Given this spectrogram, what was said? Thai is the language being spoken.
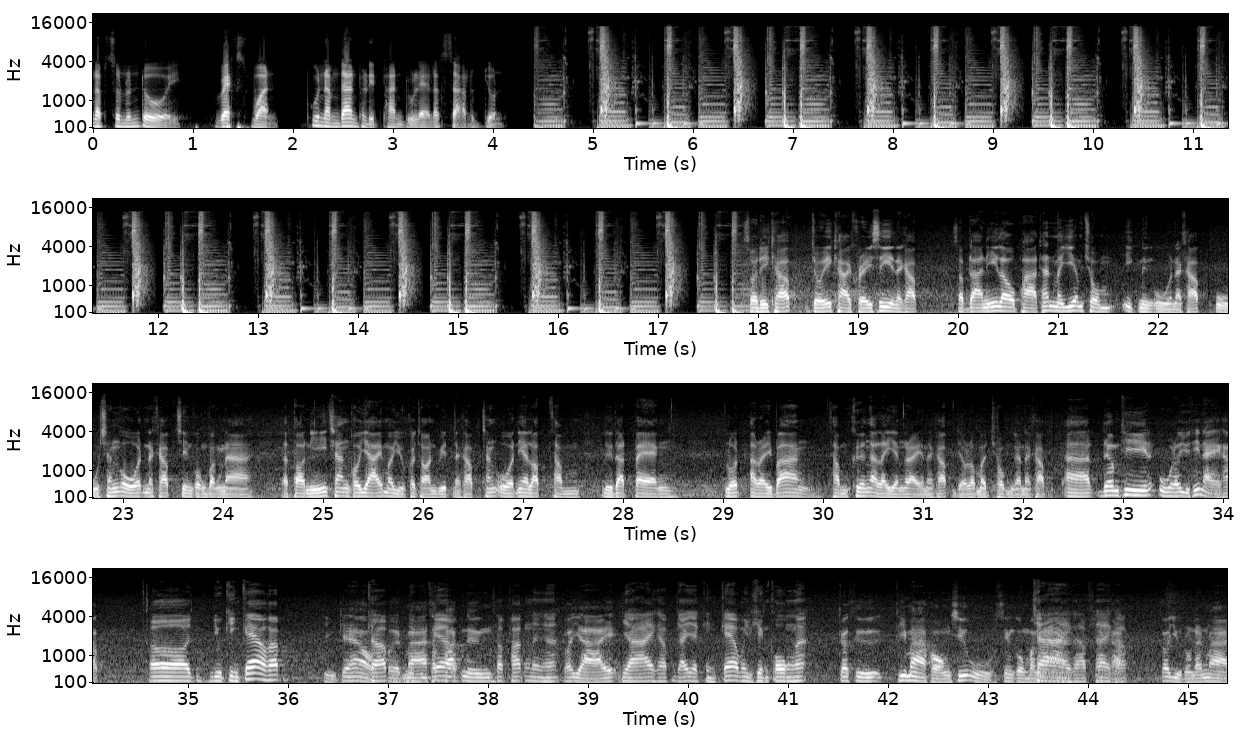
สนับสนุนโดย Wax One ผู้นำด้านผลิตภัณฑ์ดูแลรักษารถยนต์ สวัสดีครับโจยคา r ครซี่นะครับ สัปดาห์นี้เราพาท่านมาเยี่ยมชมอีกหนึ่งอู่นะครับ อู่ช่างโอ๊ตนะครับ เชียงกงบางนา แต่ตอนนี้ช่างเขาย้ายมาอยู่ขจรวิทย์นะครับ ช่างโอ๊ตเนี่ยรับทำหรือดัดแปลง รถอะไรบ้างทำเครื่องอะไรอย่างไรนะครับ เดี๋ยวเรามาชมกันนะครับอ่าเดิมทีอู่เราอยู่ที่ไหนครับเอ่ออยู่กิ่งแก้วครับกิ่งแก้วครับเปิดมาอยู่สักงแวพักหนึ่งสักพักหนึ่งฮะก็ย้ายย้ายครับย้ายจากกิ่งแก้วมาอยู่เชียงกงฮะก็คือที่มาของชื่ออู่เชียงกงบางนาใช่ครับใช่ครับนะก็อยู่ตรงนั้นมา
